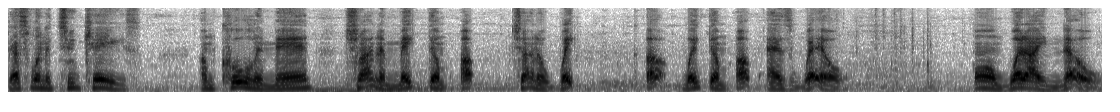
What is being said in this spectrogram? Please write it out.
That's when the two Ks. I'm cooling, man. Trying to make them up. Trying to wake up. Wake them up as well. On what I know.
